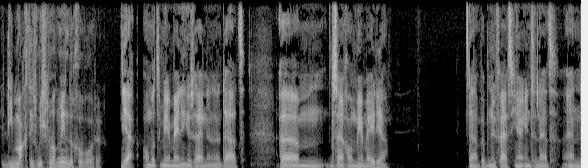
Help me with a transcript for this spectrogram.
Die macht is misschien wat minder geworden. Ja, omdat er meer meningen zijn inderdaad. Ehm, er zijn gewoon meer media. Ja, we hebben nu 15 jaar internet. En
